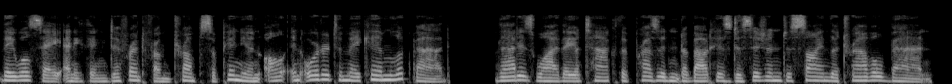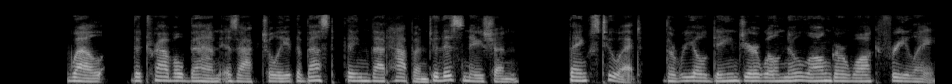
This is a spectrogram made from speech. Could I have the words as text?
They will say anything different from Trump's opinion all in order to make him look bad. That is why they attack the president about his decision to sign the travel ban. Well, the travel ban is actually the best thing that happened to this nation. Thanks to it, the real danger will no longer walk freely.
